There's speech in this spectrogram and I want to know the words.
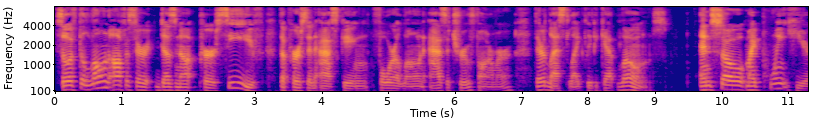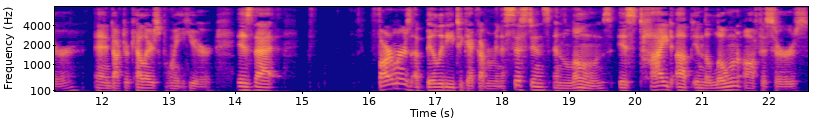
So if the loan officer does not perceive the person asking for a loan as a true farmer, they're less likely to get loans. And so my point here, and Dr. Keller's point here, is that farmers' ability to get government assistance and loans is tied up in the loan officer's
